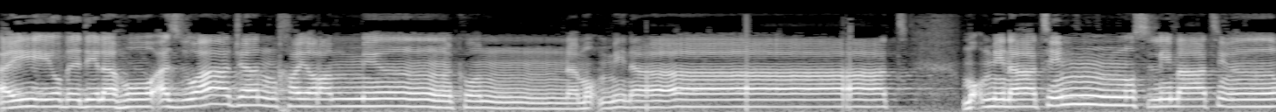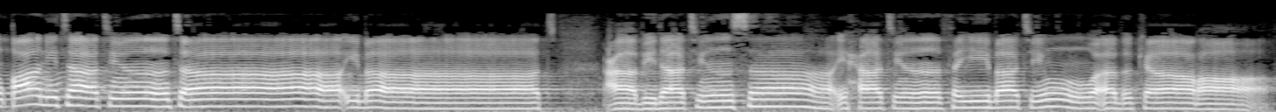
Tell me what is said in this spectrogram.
أن يبدله أزواجا خيرا منكن مؤمنات مؤمنات مسلمات قانتات تائبات. عابدات سائحات ثيبات وأبكارا.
